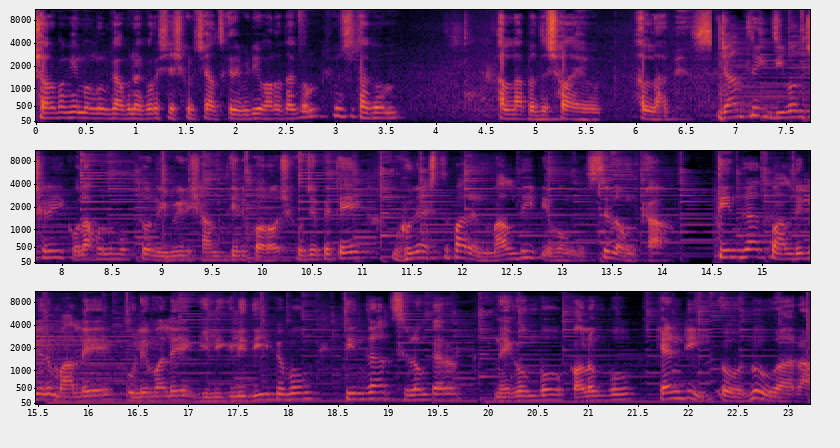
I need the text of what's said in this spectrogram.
সর্বাঙ্গীন মঙ্গল কামনা করে শেষ করছি আজকের ভিডিও। ভালো থাকুন, সুস্থ থাকুন। আল্লাহ আপনাদের সহায় হোক আল্লাহ হাফেজ। যান্ত্রিক জীবন ছেড়ে কোলাহলমুক্ত, নিবিড় শান্তির পরশ খুঁজে পেতে ঘুরে আসতে পারেন মালদ্বীপ এবং শ্রীলঙ্কা। তিন রাত মালদ্বীপের মালে উলেমালে গিলিগিলি দ্বীপ এবং তিন রাত শ্রীলঙ্কার নেগম্বো, কলম্বো, ক্যান্ডি ও নুয়ারা।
